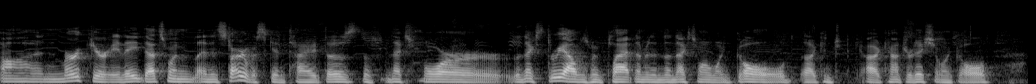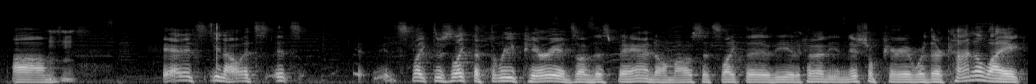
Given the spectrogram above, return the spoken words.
on Mercury, they that's when and it started with Skin Tight. Those the next four, the next three albums went platinum, and then the next one went gold. Uh, con- uh, Contradiction went gold. Um, mm-hmm. And it's you know it's it's it's like there's like the three periods of this band almost. It's like the the, the kind of the initial period where they're kind of like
